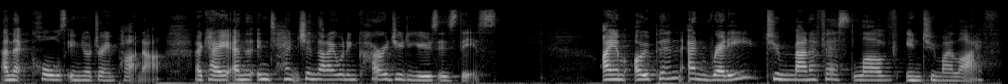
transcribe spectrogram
and that calls in your dream partner. Okay. And the intention that I would encourage you to use is this. I am open and ready to manifest love into my life.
